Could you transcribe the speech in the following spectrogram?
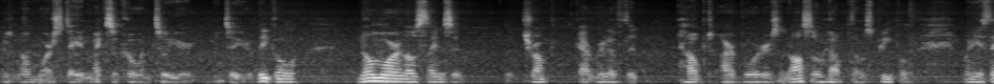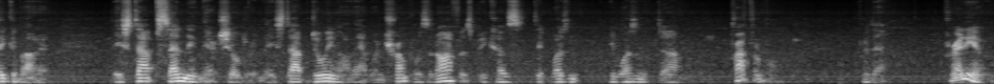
There's no more stay in Mexico until you're until you're legal. No more of those things that, that Trump got rid of that helped our borders and also helped those people. When you think about it, they stopped sending their children. They stopped doing all that when Trump was in office because it wasn't it wasn't um, profitable for them, for any of them,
